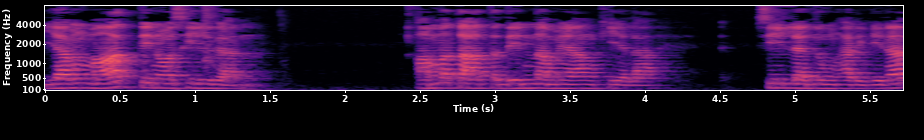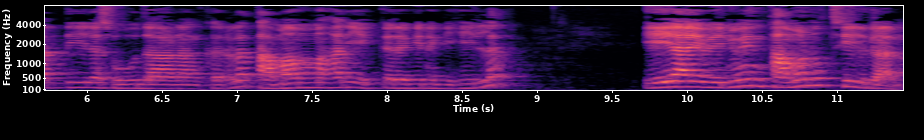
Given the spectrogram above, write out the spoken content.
යම් මාත්‍යනවා සිල් ගන්න. අම්ම තාත දෙන්නම යන් කියලා සිල් ඇදුම් හරි ගෙනත්දීල සූදානන් කරලා තමම්ම හරි එක්කරගෙන ගිහිල්ල ඒ අය වෙනුවෙන් තමනුත් සිල් ගන්න.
